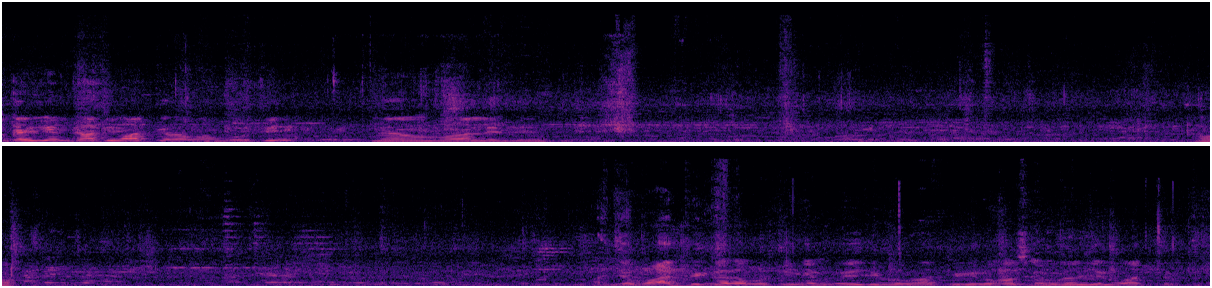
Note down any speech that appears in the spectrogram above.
तो गरियन का बात कर रहा हूँ वो थे। मैं मान लेते अच्छा बात भी करा बोलती है बात भी करो हंस कर। गरियन बात करते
